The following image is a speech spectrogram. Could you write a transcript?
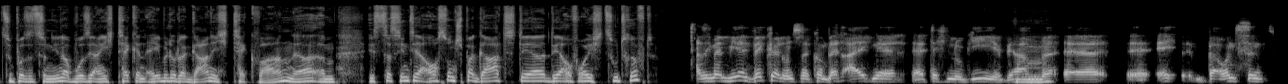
zu positionieren, obwohl sie eigentlich Tech-enabled oder gar nicht Tech waren. Ja, ähm, ist das hinterher auch so ein Spagat, der, der auf euch zutrifft? Also ich meine, wir entwickeln unsere komplett eigene äh, Technologie. Wir mhm. haben äh, äh, bei uns sind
